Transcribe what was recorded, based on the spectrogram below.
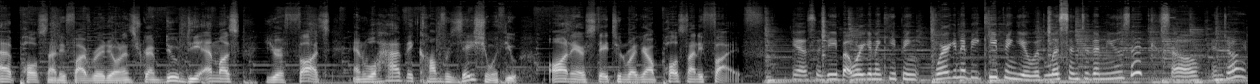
at Pulse 95 Radio on Instagram, do DM us your thoughts and we'll have a conversation with you on air. Stay tuned right here on Pulse 95. Yes, indeed. But we're gonna keeping we're gonna be keeping you with listen to the music. So enjoy.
